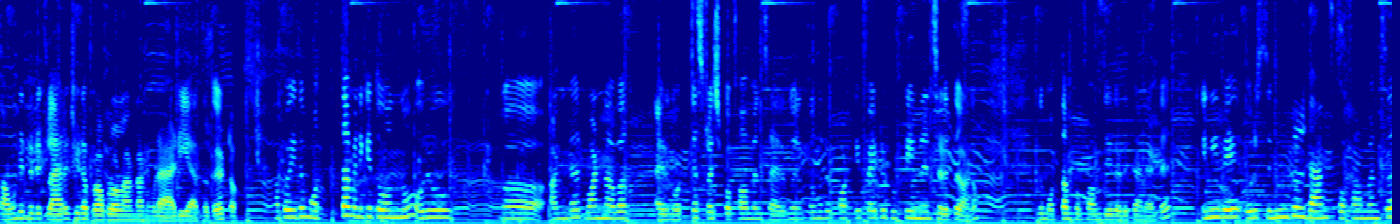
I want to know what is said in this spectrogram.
സൗണ്ടിന്റെ ഒരു ക്ലാരിറ്റിയുടെ പ്രോബ്ലം ഉള്ളതുകൊണ്ടാണ് ഇവിടെ ആഡ് ചെയ്യാത്തത് കേട്ടോ. അപ്പോൾ ഇത് മൊത്തം എനിക്ക് തോന്നുന്നു ഒരു അണ്ടർ വൺ അവർ ആയിരുന്നു. ഒറ്റ സ്ട്രെച്ച് പെർഫോമൻസ് ആയിരുന്നു. എനിക്ക് തോന്നുന്നു ഒരു forty five to fifteen minutes എടുത്ത് കാണും. ഇത് മൊത്തം പെർഫോം ചെയ്തെടുക്കാനായിട്ട്. ഇനിവേ ഒരു സിംഗിൾ ഡാൻസ് പെർഫോമൻസ്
